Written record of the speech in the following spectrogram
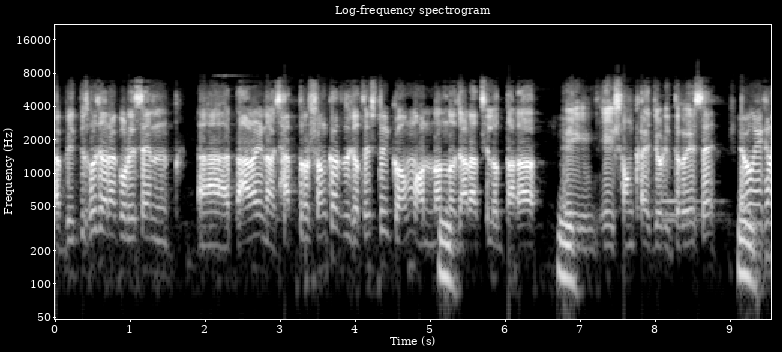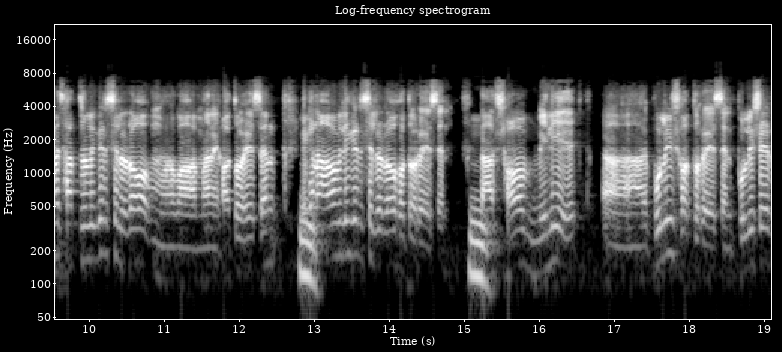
বিদ্রোহ যারা করেছেন আহ, তারাই নয় ছাত্র সংখ্যা তো যথেষ্টই কম। অন্যান্য যারা ছিল তারা এই এই সংখ্যায় জড়িত হয়েছে। এবং এখানে ছাত্রলীগের ছেলেরাও মানে হত হয়েছেন। এখানে আওয়ামী লীগের ছেলেরাও হত হয়েছেন। তা সব মিলিয়ে পুলিশ হত হয়েছেন। পুলিশের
